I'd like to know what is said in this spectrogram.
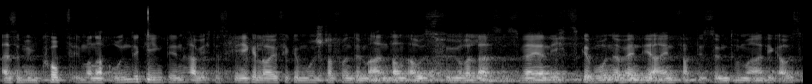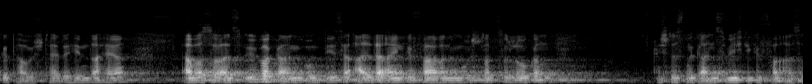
also mit dem Kopf immer nach unten ging, den habe ich das gegenläufige Muster von dem anderen ausführen lassen. Es wäre ja nichts gewonnen, wenn die einfach die Symptomatik ausgetauscht hätte hinterher. Aber so als Übergang, um diese alte eingefahrene Muster zu lockern, ist das eine ganz wichtige Phase.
